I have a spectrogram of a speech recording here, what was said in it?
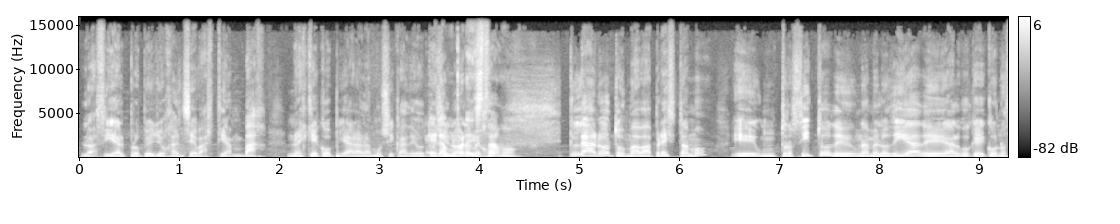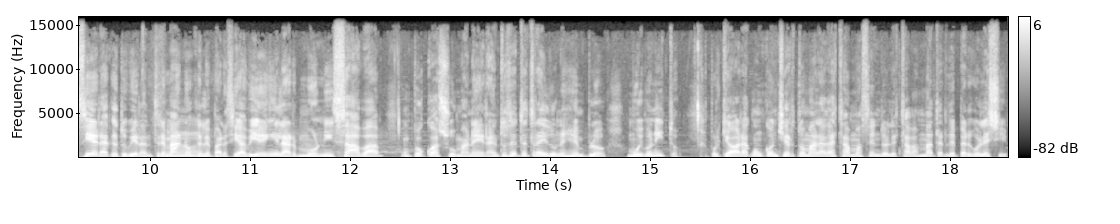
Lo hacía el propio Johann Sebastian Bach. No es que copiara la música de otros. Era un préstamo. claro, tomaba préstamo, eh, un trocito de una melodía, de algo que conociera, que tuviera entre manos, que le parecía bien y la armonizaba un poco a su manera. Entonces te he traído un ejemplo muy bonito, porque ahora con Concierto Málaga estábamos haciendo el Estabas Mater de Pergolesi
